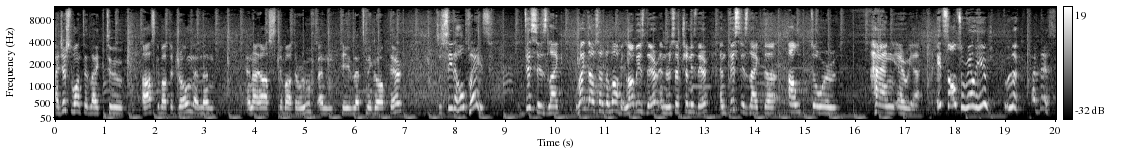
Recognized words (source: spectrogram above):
I just wanted like to ask about the drone and then and I asked about the roof and he lets me go up there to see the whole place. This is like right outside the lobby. Lobby is there and reception is there and this is like the outdoor hang area. It's also really huge. Look at this.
